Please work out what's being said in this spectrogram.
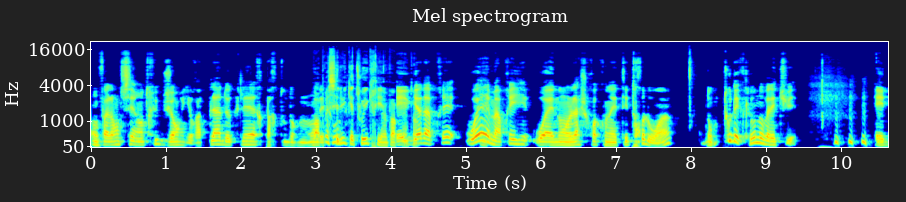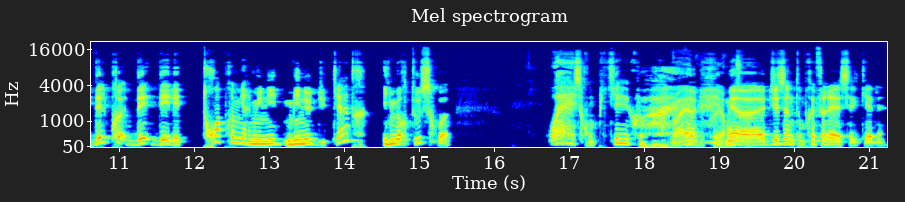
on va lancer un truc, genre, il y aura plein de clairs partout dans le monde. Bon, et après, c'est lui qui a tout écrit, hein, par Et le contre. gars hein. d'après, ouais, mais après, ouais, non, là, je crois qu'on a été trop loin. Donc, tous les clones, on va les tuer. et dès, le pre- dès, dès les trois premières minutes du 4, ils meurent tous, quoi. ouais, c'est compliqué, quoi. Ouais, Mais ouais. euh, Jason, ton préféré, c'est lequel?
